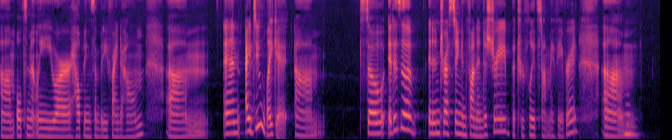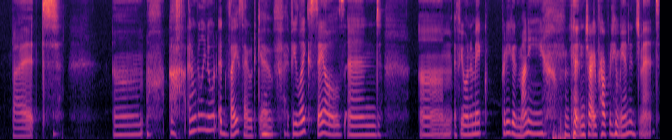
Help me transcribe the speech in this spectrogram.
Um, ultimately, you are helping somebody find a home, um, and I do like it. Um, so it is a an interesting and fun industry, but truthfully, it's not my favorite. Mm. But um, ugh, I don't really know what advice I would give. Mm. If you like sales and um, if you want to make pretty good money, then try property management.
